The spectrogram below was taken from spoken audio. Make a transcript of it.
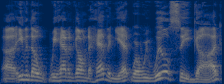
uh, even though we haven't gone to heaven yet, where we will see God.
